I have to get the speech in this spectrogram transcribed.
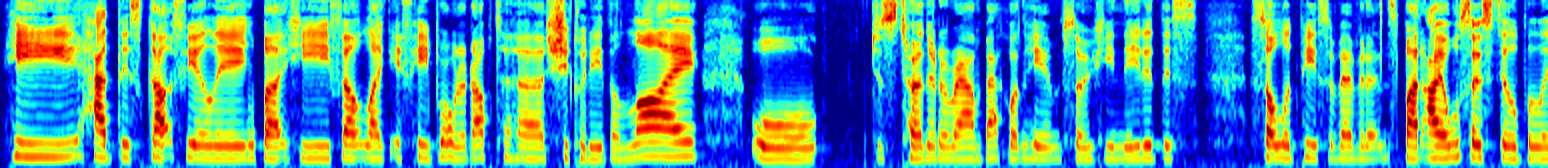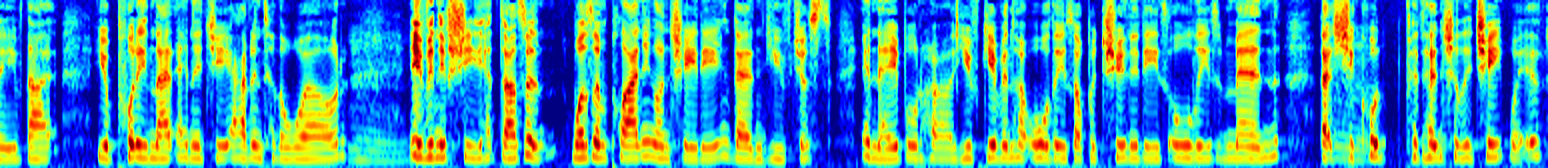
he had this gut feeling, but he felt like if he brought it up to her, she could either lie or just turn it around back on him. So he needed this solid piece of evidence. But I also still believe that you're putting that energy out into the world. Mm. Even if she doesn't wasn't planning on cheating, then you've just enabled her. You've given her all these opportunities, all these men that she mm. could potentially cheat with.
